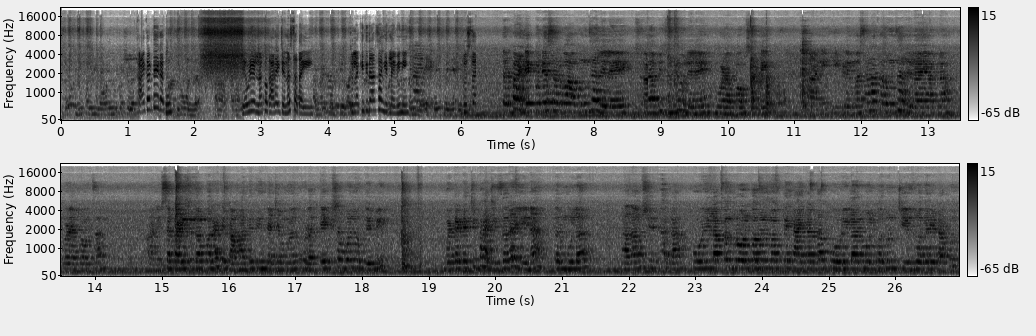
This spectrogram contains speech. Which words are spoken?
काय करते का तू? एवढे नको काढायचे नसतात आई. तुला किती तास सांगितलंय मी नुसतं तर भांडे कुठे सर्व आवरून झालेले आहे भिजून ठेवलेले आहे वडापावसाठी. आणि इकडे मसाला करून झालेला आहे आपला वडापावचा. आणि सकाळी सुद्धा पराठे कामात येतील त्याच्यामुळे थोडं एक्स्ट्रा बनवते मी. बटाट्याची भाजी जर राहिली ना तर मुलं आरामशीर खाता. पोळीला पण रोल करून मग ते काय करतात पोळीला रोल करून चीज वगैरे टाकून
